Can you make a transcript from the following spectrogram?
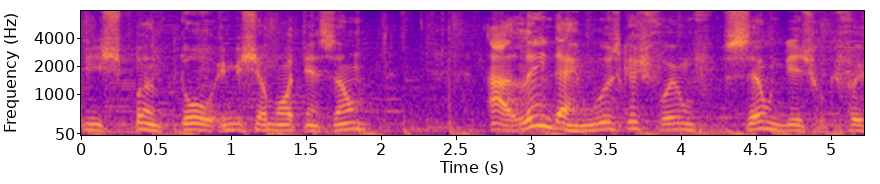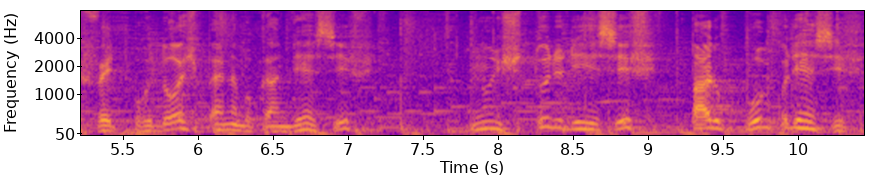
espantou e me chamou a atenção, além das músicas, foi um, ser um disco que foi feito por dois pernambucanos de Recife, num estúdio de Recife, para o público de Recife.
